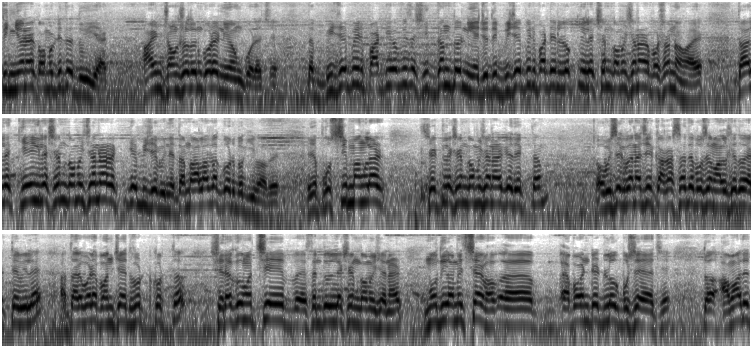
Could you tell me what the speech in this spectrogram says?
তিনজনের কমিটিতে দুই এক। আইন সংশোধন করে নিয়ম করেছে। তা বিজেপির পার্টি অফিসে সিদ্ধান্ত নিয়ে যদি বিজেপির পার্টির লোককে ইলেকশন কমিশনার বসানো হয়, তাহলে কে ইলেকশন কমিশনার কে বিজেপি নেতা? আমরা আলাদা করব কীভাবে? এই যে পশ্চিমবাংলার স্টেট ইলেকশন কমিশনারকে দেখতাম। অভিষেক ব্যানার্জির কাকার সাথে বসে মাল খেত এক টেবিলে, আর তারপরে পঞ্চায়েত ভোট করতো। সেরকম হচ্ছে central election commissioner Modi Amit Shah appointed লোক বসে আছে। তো আমাদের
